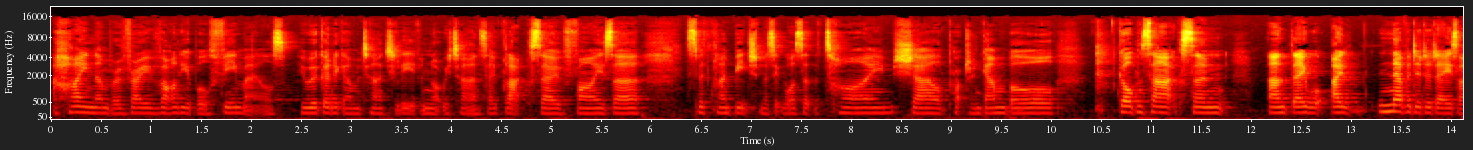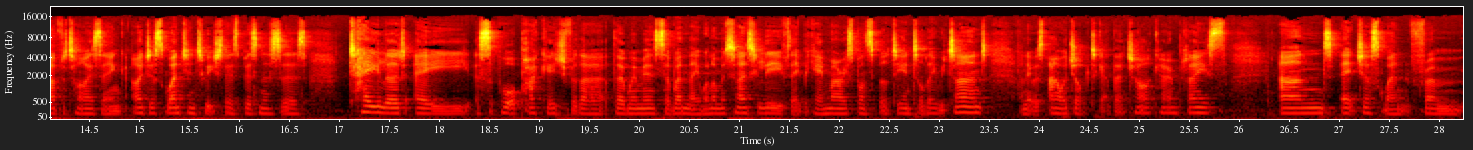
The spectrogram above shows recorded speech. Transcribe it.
a high number of very valuable females who were going to go on maternity leave and not return. So Glaxo, Pfizer, Smith, SmithKline Beecham as it was at the time, Shell, Procter and Gamble, Goldman Sachs, and and they were i never did a day's advertising. I just went into each of those businesses tailored a, a, support package for their, their women. So when they went on maternity leave they became my responsibility until they returned and it was our job to get their childcare in place and it just went from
